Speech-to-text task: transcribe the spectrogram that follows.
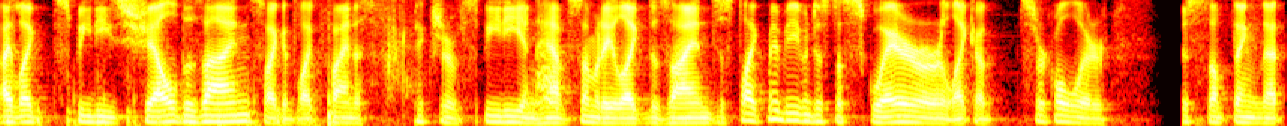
I like Speedy's shell design, so I could like find a picture of Speedy and have somebody like design just like maybe even just a square or like a circle or just something that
